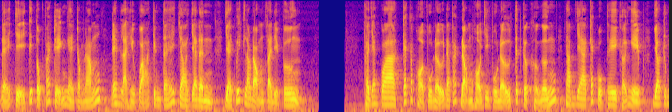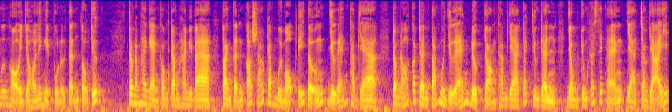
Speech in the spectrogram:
để chị tiếp tục phát triển nghề trồng nấm, đem lại hiệu quả kinh tế cho gia đình, giải quyết lao động tại địa phương. Thời gian qua, các cấp hội phụ nữ đã phát động hội viên phụ nữ tích cực hưởng ứng, tham gia các cuộc thi khởi nghiệp do Trung ương Hội và Hội Liên hiệp Phụ nữ tỉnh tổ chức – trong năm 2023, toàn tỉnh có 611 ý tưởng, dự án tham gia, trong đó có trên 80 dự án được chọn tham gia các chương trình, dòng chung kết xếp hạng và trao giải.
